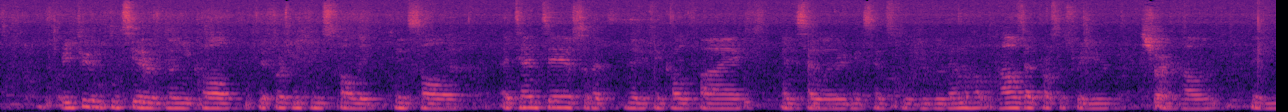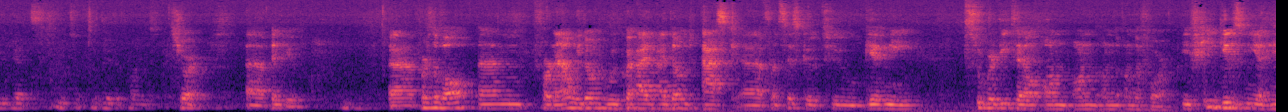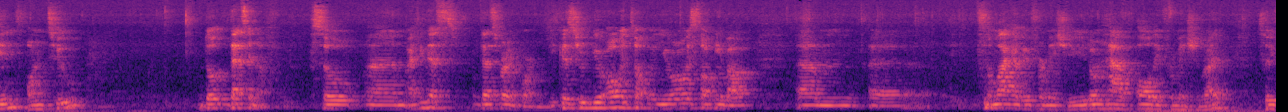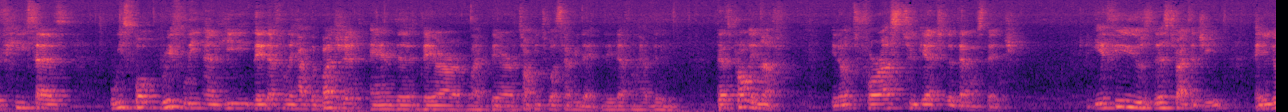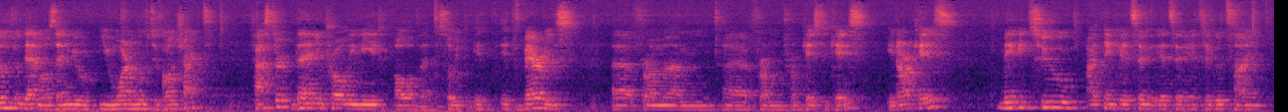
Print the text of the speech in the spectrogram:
if you even consider doing a call, the first need to install it, install attentive so that then you can qualify and decide whether it makes sense to do them. How, how's that process for you? Sure. And how maybe you get each of the data points? Sure. Uh, thank you. Uh, first of all, um, for now, we don't require. I, I don't ask uh, Francisco to give me super detail on, on, on, on the four. If he gives me a hint on two, that's enough. So um, I think that's that's very important because you, you're always talking you're always talking about um, uh, some lack of information. You don't have all the information, right? So if he says we spoke briefly and he they definitely have the budget and they are like they are talking to us every day. They definitely have the need. That's probably enough, you know, for us to get to the demo stage. If you use this strategy and you don't do demos and you you want to move to contract faster, then you probably need all of them. So it, it, it varies uh, from, um, uh, from, from case to case. In our case, maybe two, I think it's a, it's a, it's a good sign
